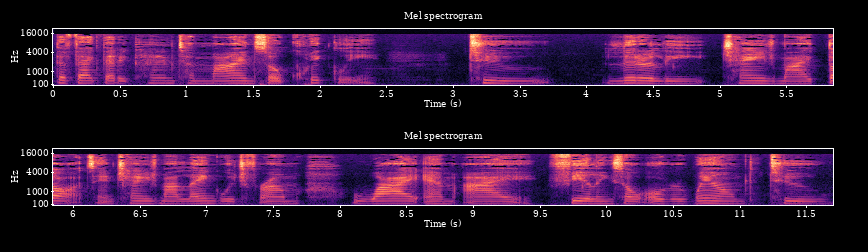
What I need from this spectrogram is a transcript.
the fact that it came to mind so quickly to literally change my thoughts and change my language from why am I feeling so overwhelmed to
